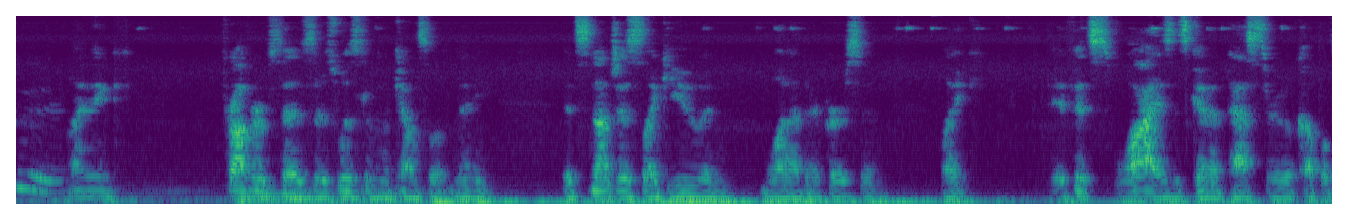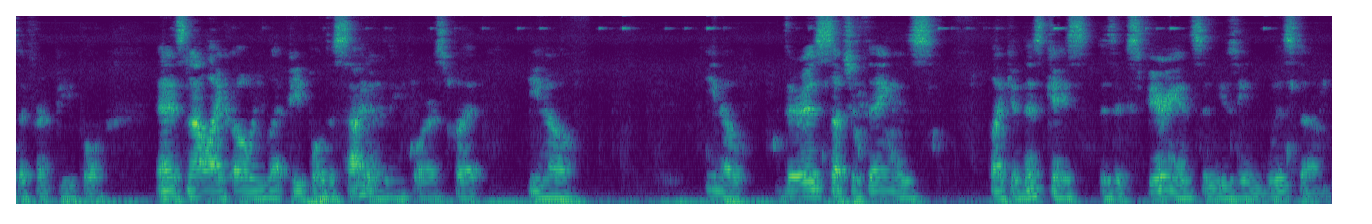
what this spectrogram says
Hmm. I think Proverbs says there's wisdom in the counsel of many. It's not just like you and one other person. Like, if it's wise, it's going to pass through a couple different people. And it's not like, oh, we let people decide everything for us, but, you know, you know, there is such a thing as, like in this case, is experience and using wisdom,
